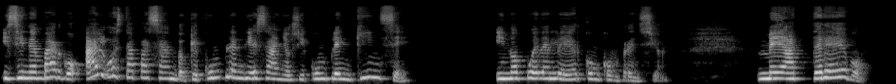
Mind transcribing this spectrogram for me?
Y sin embargo, algo está pasando que cumplen 10 años y cumplen 15 y no pueden leer con comprensión. Me atrevo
